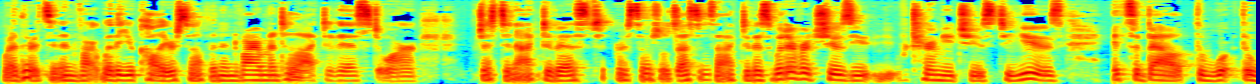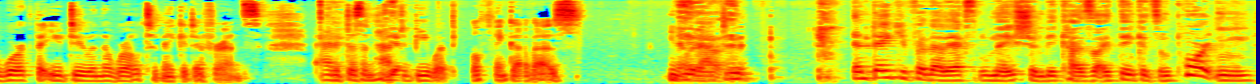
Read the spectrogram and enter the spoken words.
whether it's an envi- whether you call yourself an environmental activist or just an activist or social justice activist, whatever choose you, term you choose to use, it's about the, wor- the work that you do in the world to make a difference. And it doesn't have yeah. to be what people think of as, you know, yeah. and, and, thank you for that explanation because I think it's important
